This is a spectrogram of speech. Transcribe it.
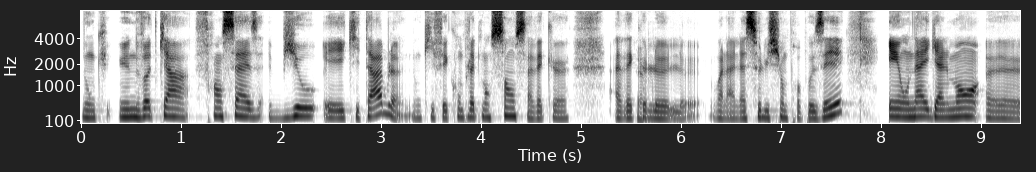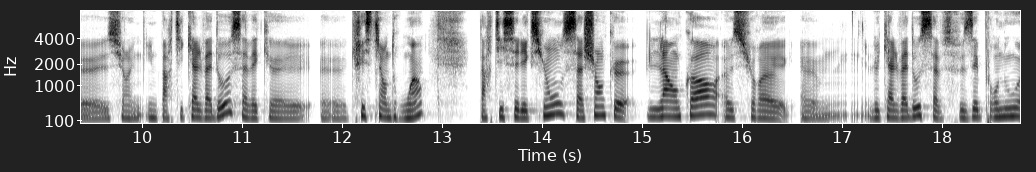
Donc une vodka française bio et équitable, donc qui fait complètement sens avec euh, avec le, le, voilà la solution proposée. Et on a également euh, sur une, une, partie Calvados avec Christian Drouin partie sélection, sachant que là encore euh, sur euh, euh, le Calvados, ça faisait pour nous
